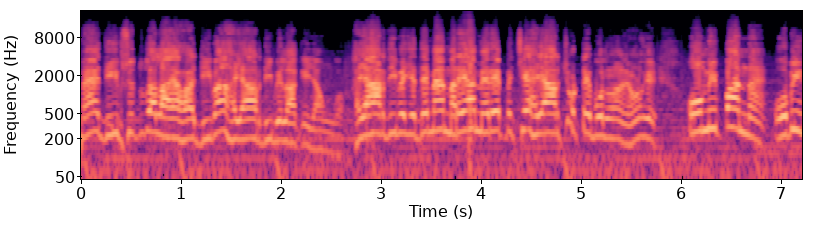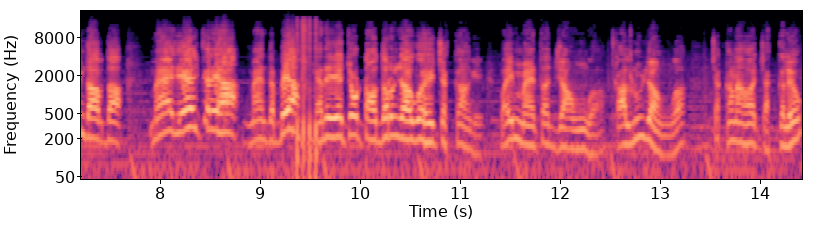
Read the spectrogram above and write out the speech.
ਮੈਂ ਦੀਪ ਸਿੱਧੂ ਦਾ ਲਾਇਆ ਹੋਇਆ ਦੀਵਾ, ਹਜ਼ਾਰ ਦੀਵੇ ਲਾ ਕੇ ਜਾਊਂਗਾ। ਹਜ਼ਾਰ ਦੀਵੇ ਜਿੱਦੇ ਮੈਂ ਮਰਿਆ, ਮੇਰੇ ਪਿੱਛੇ ਹਜ਼ਾਰ ਝੋਟੇ ਬੋਲਣ ਵਾਲੇ ਹੋਣਗੇ। ਓਮੀ ਭਾਨਾ ਉਹ ਵੀ ਦਬਦਾ ਮੈਂ ਜੇਲ੍ਹ ਚ ਰਿਹਾ, ਮੈਂ ਦੱਬਿਆ, ਕਹਿੰਦੇ ਜੇ ਝੋਟਾ ਉਧਰ ਨੂੰ ਜਾਊਗਾ, ਅਸੀਂ ਚੱਕਾਂਗੇ। ਭਾਈ ਮੈਂ ਤਾਂ ਜਾਊਂਗਾ ਕੱਲ ਨੂੰ ਜਾਊਂਗਾ। ਚੱਕਣਾ ਹੋਇਆ ਚੱਕ ਲਿਓ,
